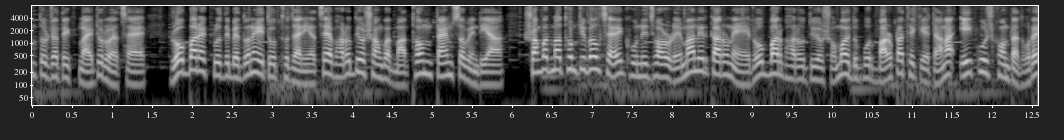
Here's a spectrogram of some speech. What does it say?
আন্তর্জাতিক ফ্লাইটও রয়েছে। রোববার এক প্রতিবেদনে এই তথ্য জানিয়েছে ভারতীয় সংবাদ মাধ্যম টাইমস অব ইন্ডিয়া। সংবাদ মাধ্যমটি বলছে, ঘূর্ণিঝড় রেমালের কারণে রোববার ভারতীয় সময় দুপুর বারোটা থেকে টানা একুশ ঘণ্টা ধরে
